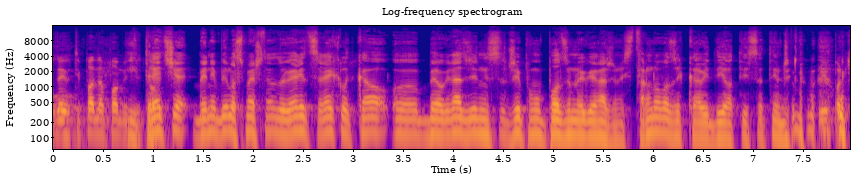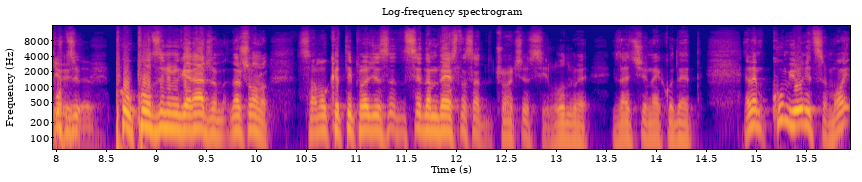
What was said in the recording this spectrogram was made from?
gde ti pada na pamet. I treće, to. meni je bilo smešno da drugarica rekla kao uh, Beograđani sa džipom u podzemnoj garaži. Oni stvarno voze kao idioti sa tim džipom I u, podzem, da. po, u podzemnim garažama. Znaš ono, samo kad ti prođe 70 na sat, čovječe si lud bre, izaći će neko dete. Elem, kum Jurica moj,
